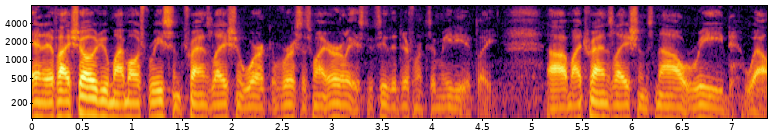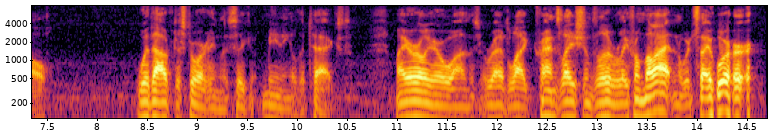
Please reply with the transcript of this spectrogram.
and if I showed you my most recent translation work versus my earliest, you'd see the difference immediately. Uh, my translations now read well without distorting the meaning of the text. My earlier ones read like translations literally from the Latin, which they were.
